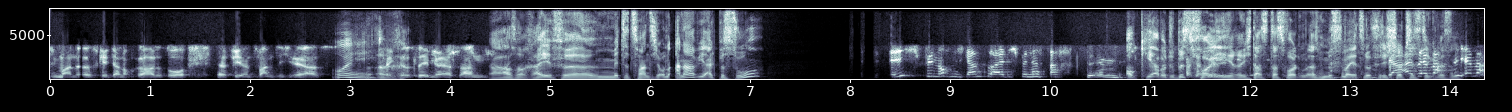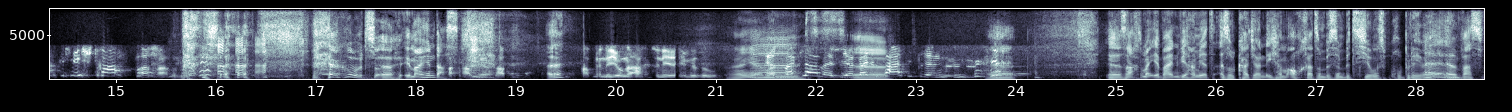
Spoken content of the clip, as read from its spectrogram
ich meine, das geht ja noch gerade so. Äh, 24 erst. Ui. Fängt ja das Leben ja erst an. ja, also reife Mitte 20. Und Anna, wie alt bist du? Ich bin noch nicht ganz so alt. Ich bin erst 18. Okay, aber du bist volljährig. Das, das, wollten, das müssen wir jetzt nur für die Ja, also Statistik macht, wissen. Er strafbar. Ja gut, äh, immerhin das. Hab mir, hab, Äh? hab mir eine junge 18-Jährige gesucht. Ah, ja. Das war klar bei dir, bei äh, den Partyprinzen. Äh, sagt mal, ihr beiden, wir haben jetzt, also Katja und ich haben auch gerade so ein bisschen Beziehungsprobleme. Ähm. Äh, was,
